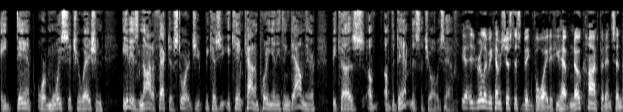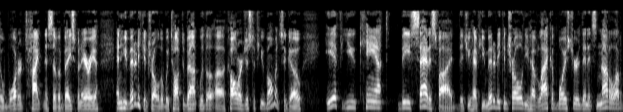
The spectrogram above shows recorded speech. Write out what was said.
a damp or moist situation, it is not effective storage because you, can't count on putting anything down there because of, of the dampness that you always have. Yeah, it really becomes just this big void. If you have no confidence in the water tightness of a basement area and humidity control that we talked about with a, a caller just a few moments ago, if you can't be satisfied that you have humidity control, you have lack of moisture, then it's not a lot of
